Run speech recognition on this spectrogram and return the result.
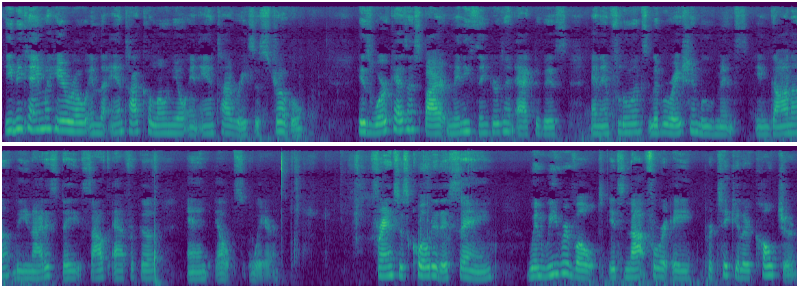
He became a hero in the anti colonial and anti racist struggle. His work has inspired many thinkers and activists and influenced liberation movements in Ghana, the United States, South Africa, and elsewhere. Frantz is quoted as saying, When we revolt, it's not for a particular culture.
